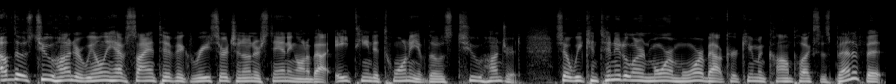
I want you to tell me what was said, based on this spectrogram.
of those 200, we only have scientific research and understanding on about 18 to 20 of those 200. So we continue to learn more and more about curcumin complex's benefit,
